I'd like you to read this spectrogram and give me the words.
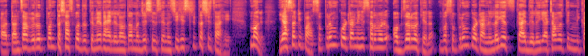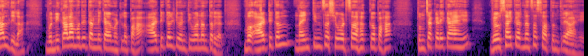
त्यांचा विरोध पण तशाच पद्धतीने राहिलेला होता म्हणजे शिवसेनेची हिस्ट्री तशीच आहे. मग यासाठी पहा सुप्रीम कोर्टाने हे सर्व ऑब्झर्व केलं व सुप्रीम कोर्टाने लगेच काय दिलं? याच्यावरती निकाल दिला व निकालामध्ये त्यांनी काय म्हटलं पहा? आर्टिकल ट्वेंटी वन अंतर्गत. व आर्टिकल नाईन्टीनचा शेवटचा हक्क पहा. तुमच्याकडे काय आहे? व्यवसाय करण्याचं स्वातंत्र्य आहे.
